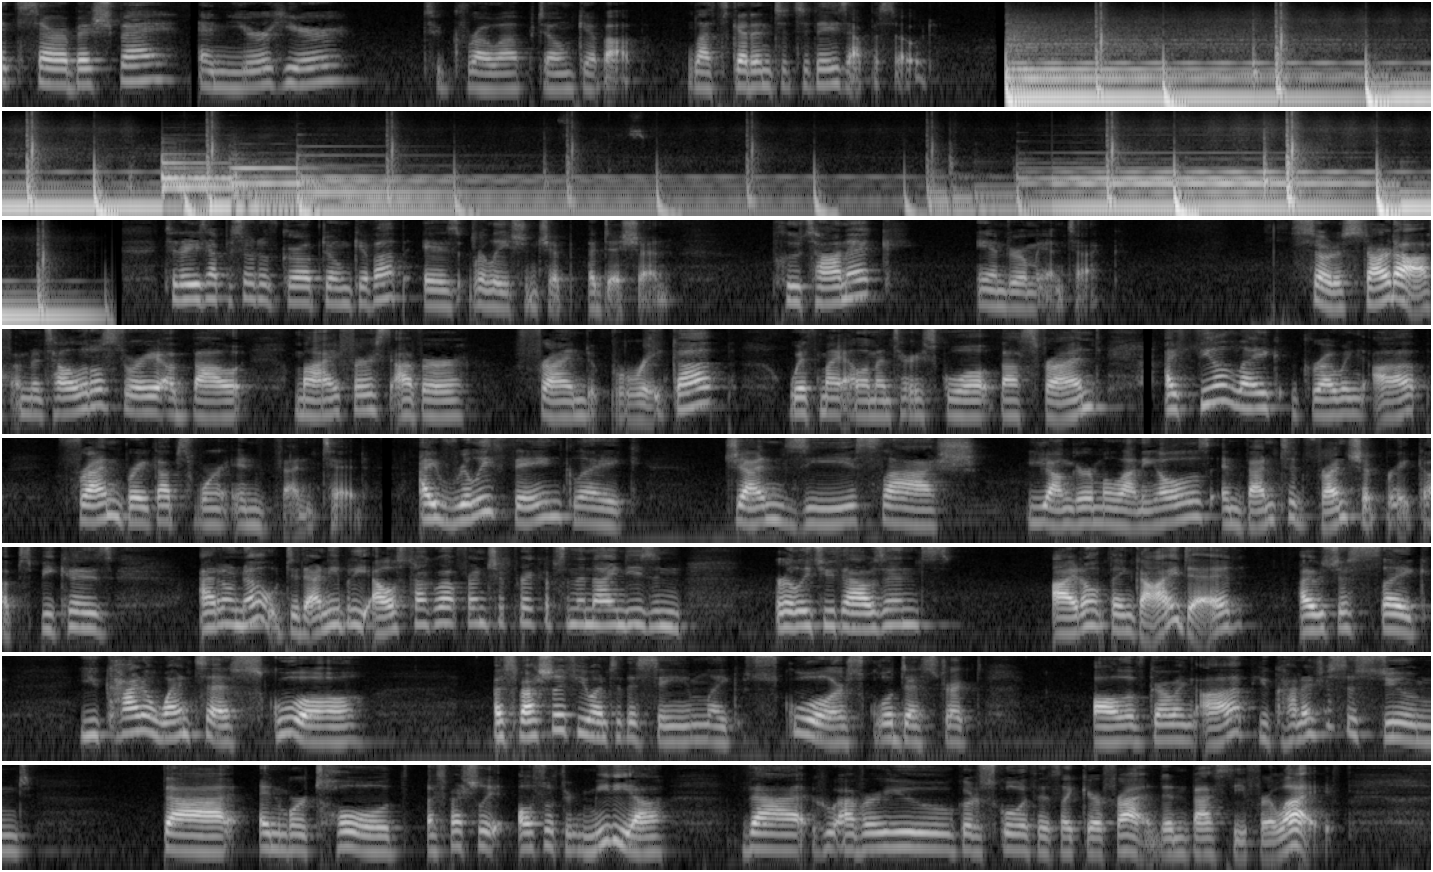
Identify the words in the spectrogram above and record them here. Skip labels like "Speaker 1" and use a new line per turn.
It's Sara Bishbae, and you're here to grow up, don't give up. Let's get into today's episode. Today's episode of Grow Up, Don't Give Up is Relationship Edition Plutonic and Romantic. So, to start off, I'm going to tell a little story about my first ever friend breakup with my elementary school best friend. I feel like growing up, friend breakups weren't invented. I really think like Gen Z slash younger millennials invented friendship breakups because I don't know. Did anybody else talk about friendship breakups in the 90s and early 2000s? I don't think I did. I was just like, you kind of went to school, especially if you went to the same like school or school district all of growing up, you kind of just assumed that and were told, especially also through media, that whoever you go to school with is like your friend and bestie for life.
